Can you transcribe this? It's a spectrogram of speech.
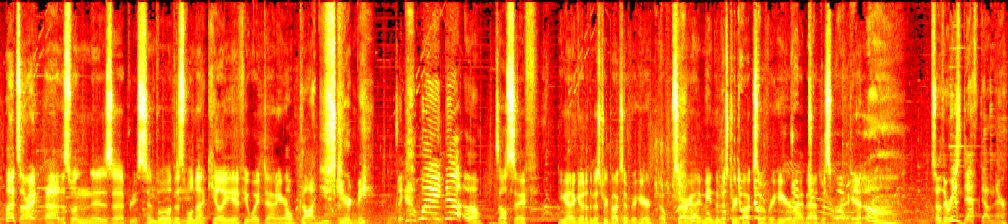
Well, that's all right. Uh, this one is uh, pretty simple. This will not kill you if you wait down here. Oh god, you scared me. It's like, wait, no! Oh. It's all safe. You gotta go to the mystery box over here. Oh, sorry, I mean the mystery box over here. My bad. This one right here. All So there is death down there.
